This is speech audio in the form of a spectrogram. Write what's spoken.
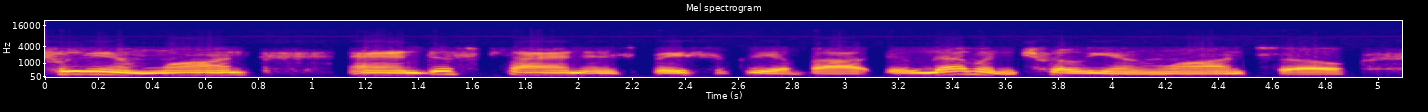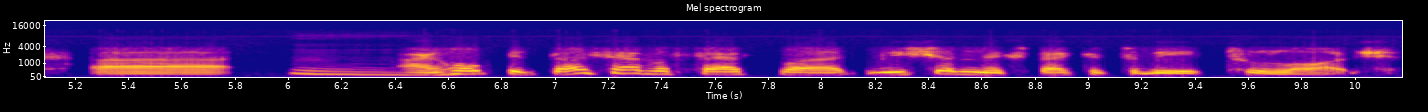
trillion won. And this plan is basically about 11 trillion won. So uh, Hmm. I hope it does have effect, but we shouldn't expect it to be too large.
